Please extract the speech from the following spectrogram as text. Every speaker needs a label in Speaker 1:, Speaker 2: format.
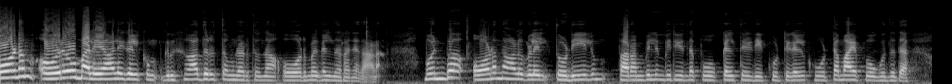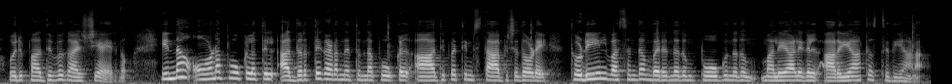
Speaker 1: ഓണം ഓരോ മലയാളികൾക്കും ഗൃഹാതുരത്വം ഉണർത്തുന്ന ഓർമ്മകൾ നിറഞ്ഞതാണ്. മുൻപ് ഓണനാളുകളിൽ തൊടിയിലും പറമ്പിലും വിരിയുന്ന പൂക്കൾ തേടി കുട്ടികൾ കൂട്ടമായി പോകുന്നത് ഒരു പതിവ് കാഴ്ചയായിരുന്നു. ഇന്ന് ഓണപ്പൂക്കളത്തിൽ അതിർത്തി കടന്നെത്തുന്ന പൂക്കൾ ആധിപത്യം സ്ഥാപിച്ചതോടെ തൊടിയിൽ വസന്തം വരുന്നതും പോകുന്നതും മലയാളികൾ അറിയാത്ത സ്ഥിതിയാണ്.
